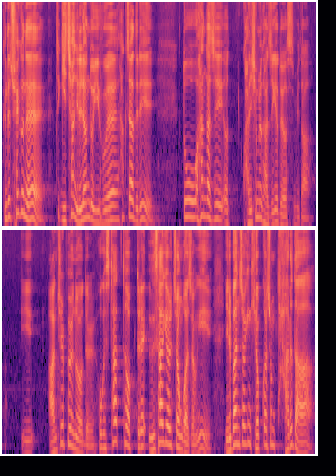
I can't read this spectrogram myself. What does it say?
근데 최근에 특 2001년도 이후에 학자들이 또 한 가지 어, 관심을 가지게 되었습니다. 이 안트레프너들 혹은 스타트업들의 의사결정 과정이 일반적인 기업과 좀 다르다.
